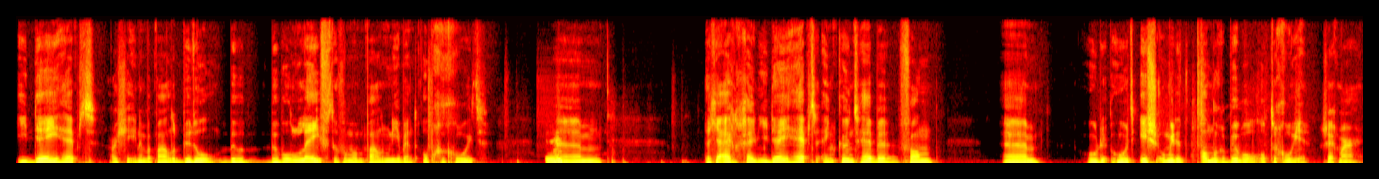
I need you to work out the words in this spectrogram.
idee hebt als je in een bepaalde bubbel, bu- bubbel leeft of op een bepaalde manier bent opgegroeid, Mhm. ehm, dat je eigenlijk geen idee hebt en kunt hebben van ehm, hoe, de, hoe het is om in een andere bubbel op te groeien, zeg maar,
